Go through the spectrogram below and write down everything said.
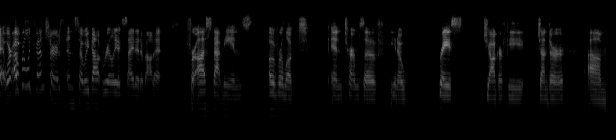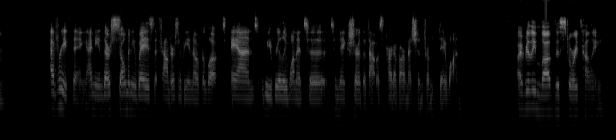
it. We're Overlooked Ventures. And so we got really excited about it. For us, that means overlooked in terms of, you know, race, geography, gender, um, everything. I mean, there's so many ways that founders are being overlooked, and we really wanted to to make sure that that was part of our mission from day one. I really love the storytelling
